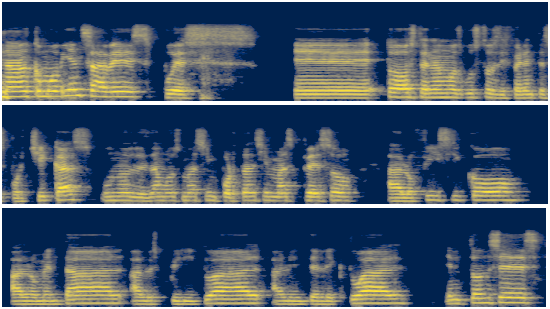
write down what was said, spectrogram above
No, como bien sabes, pues eh, todos tenemos gustos diferentes por chicas. Unos les damos más importancia y más peso a lo físico, a lo mental, a lo espiritual, a lo intelectual. Entonces,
